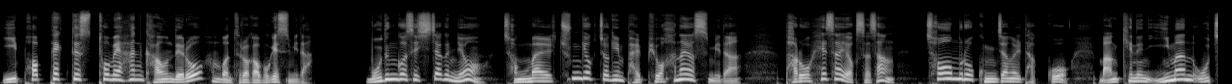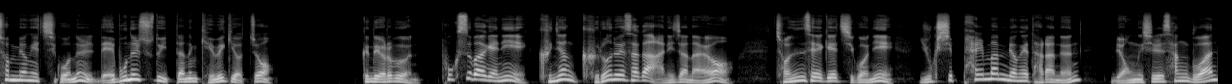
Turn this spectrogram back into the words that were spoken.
이 퍼펙트 스톰의 한 가운데로 한번 들어가 보겠습니다. 모든 것의 시작은요, 정말 충격적인 발표 하나였습니다. 바로 회사 역사상 처음으로 공장을 닫고 많게는 2만 5천 명의 직원을 내보낼 수도 있다는 계획이었죠. 근데 여러분, 폭스바겐이 그냥 그런 회사가 아니잖아요. 전 세계 직원이 68만 명에 달하는 명실상부한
